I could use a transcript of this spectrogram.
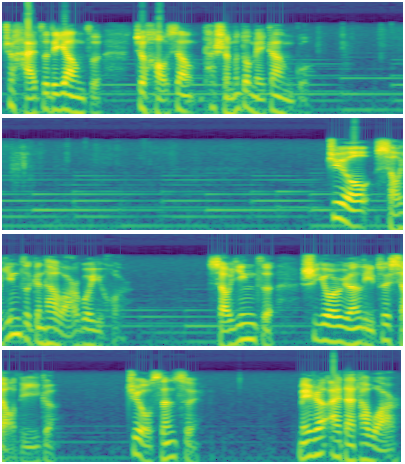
这孩子的样子就好像他什么都没干过。只有小英子跟他玩过一会儿。小英子是幼儿园里最小的一个，只有三岁，没人爱带他玩，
